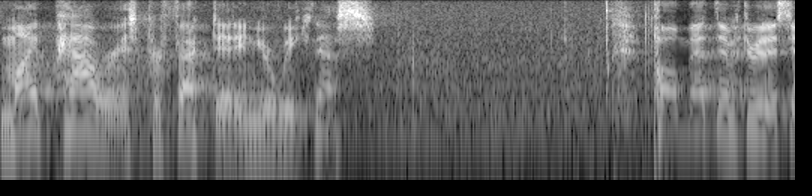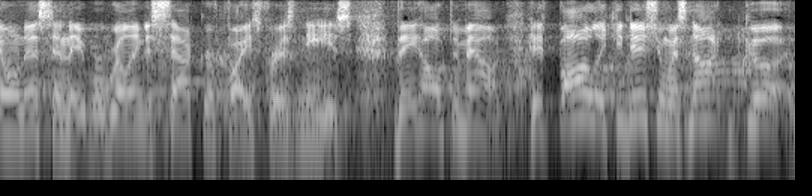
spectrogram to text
My power is perfected in your weakness. Paul met them through this illness and they were willing to sacrifice for his needs. They helped him out. His bodily condition was not good,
